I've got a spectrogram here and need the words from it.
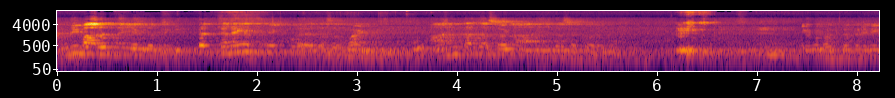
उडी मारत नाही एवढं ते. तर त्यालाही एक असं म्हण आनंदाचा सण आनंद सकळ एवढं भक्त प्रेमिकांना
